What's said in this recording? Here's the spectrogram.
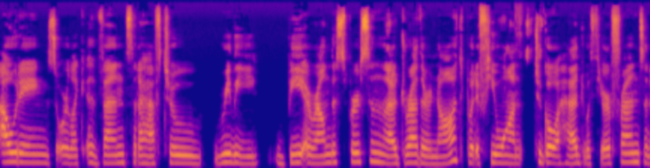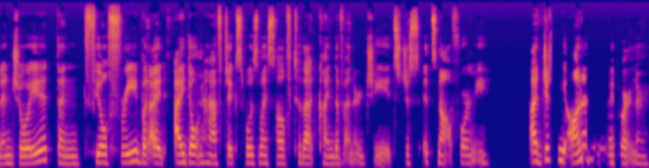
outings or like events that I have to really be around this person I'd rather not but if you want to go ahead with your friends and enjoy it then feel free but I I don't have to expose myself to that kind of energy it's just it's not for me I'd just be honest with my partner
